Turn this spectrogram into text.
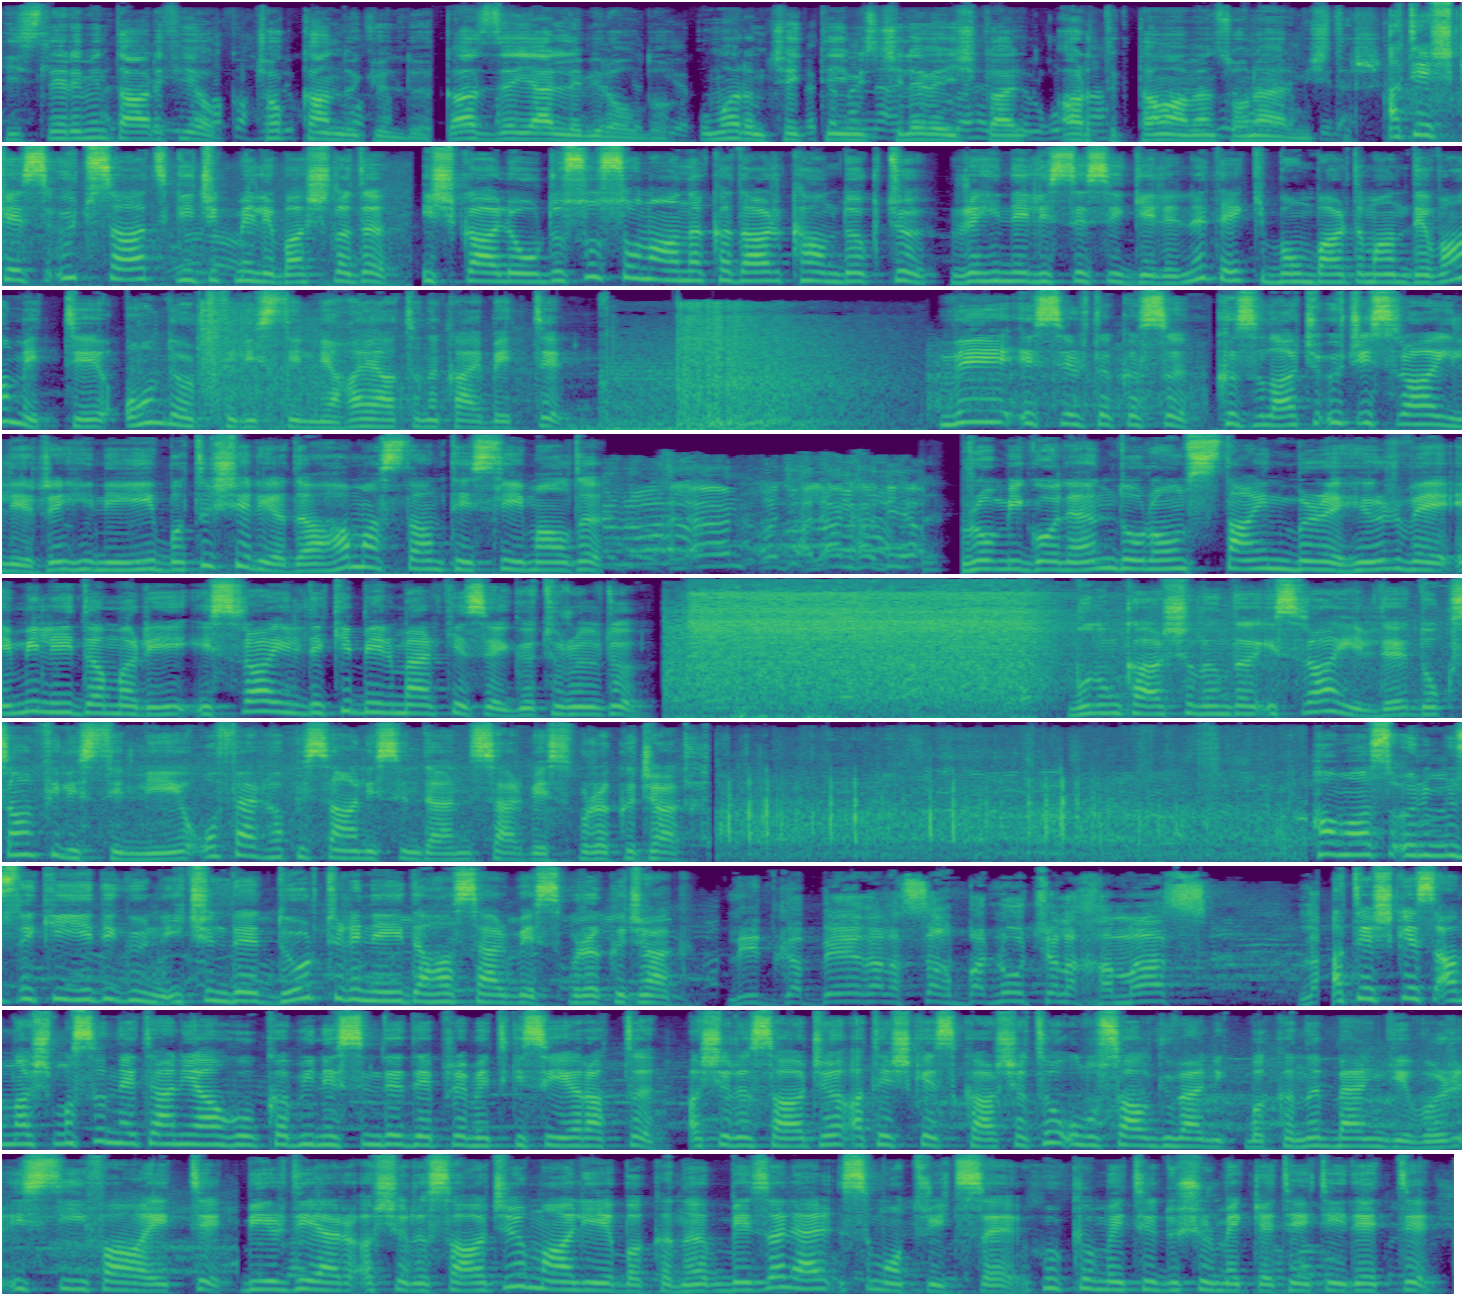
Hislerimin tarifi yok. Çok kan döküldü. Gazze yerle bir oldu. Umarım çektiğimiz çile ve işgal artık tamamen sona ermiştir. Ateşkes 3 saat gecikmeli başladı. İşgal ordusu son ana kadar kan döktü. Rehine listesi gelene dek bombardıman devam etti. 14 Filistinli hayatını kaybetti. Ve esir takası. Kızılaç 3 İsrailli rehineyi Batı Şeria'da Hamas'tan teslim aldı. Romy Golen, Doron Steinbrecher ve Emily Damari İsrail'deki bir merkeze götürüldü. Bunun karşılığında İsrail'de 90 Filistinliyi Ofer hapishanesinden serbest bırakacak. Hamas önümüzdeki 7 gün içinde 4 Rine'yi daha serbest bırakacak. Ateşkes anlaşması Netanyahu kabinesinde deprem etkisi yarattı. Aşırı sağcı ateşkes karşıtı Ulusal Güvenlik Bakanı Ben Giver istifa etti. Bir diğer aşırı sağcı Maliye Bakanı Bezalel Smotrich ise hükümeti düşürmekle tehdit etti.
